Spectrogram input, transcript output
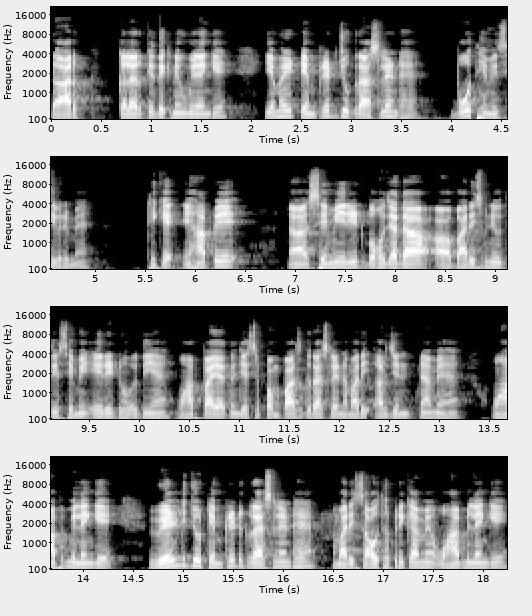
डार्क कलर के देखने को मिलेंगे। ये हमारी टेम्परेट जो ग्रासलैंड है बोथ हेमिसिवर में ठीक है? यहाँ पे आ, सेमी एरिड बहुत ज़्यादा बारिश भी नहीं होती सेमी एरिड होती हैं वहाँ पाए जाते हैं जैसे पंपास ग्रासलैंड हमारी अर्जेंटीना में है वहाँ पे मिलेंगे। वेल्ड जो टेम्परेट ग्रासलैंड है, हमारी साउथ अफ्रीका में वहाँ मिलेंगे।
